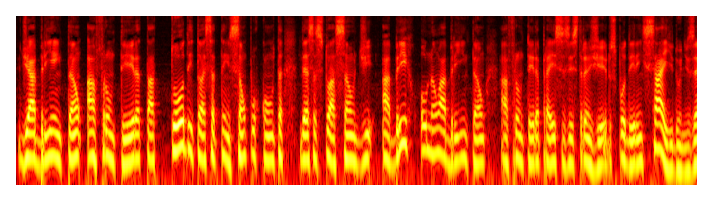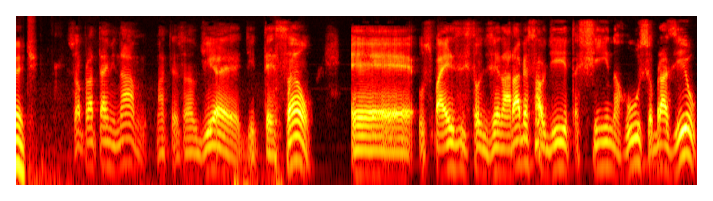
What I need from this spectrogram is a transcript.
de abrir então a fronteira. Tá toda então essa tensão por conta dessa situação de abrir ou não abrir então a fronteira para esses estrangeiros poderem sair, Donizete. Só para terminar, Matheus, o dia de tensão, é, os países estão dizendo Arábia Saudita, China, Rússia, Brasil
